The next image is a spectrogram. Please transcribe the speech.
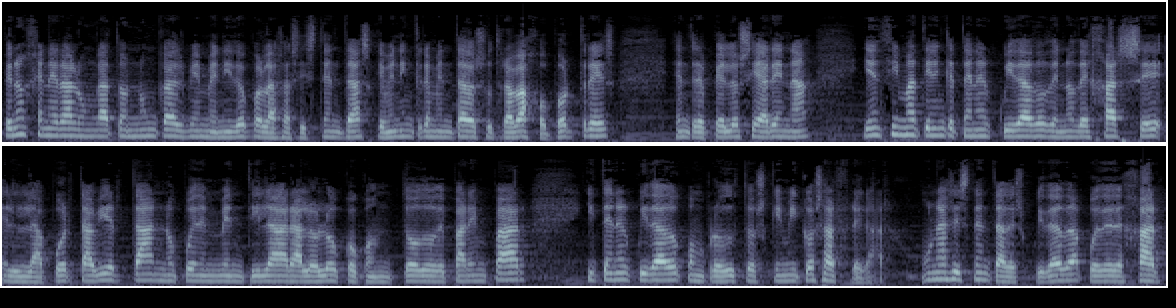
pero en general un gato nunca es bienvenido por las asistentas que ven incrementado su trabajo por tres entre pelos y arena y encima tienen que tener cuidado de no dejarse la puerta abierta, no pueden ventilar a lo loco con todo de par en par y tener cuidado con productos químicos al fregar. Una asistenta descuidada puede dejar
